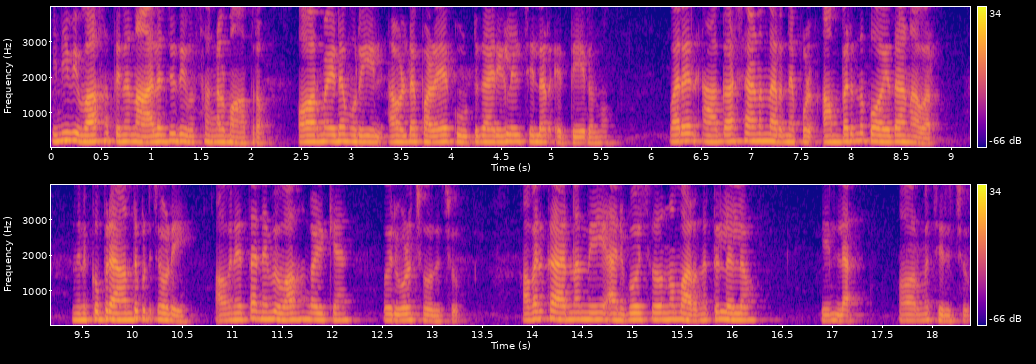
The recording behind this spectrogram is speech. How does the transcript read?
ഇനി വിവാഹത്തിന് നാലഞ്ച് ദിവസങ്ങൾ മാത്രം. ഓർമ്മയുടെ മുറിയിൽ അവളുടെ പഴയ കൂട്ടുകാരികളിൽ ചിലർ എത്തിയിരുന്നു. വരൻ ആകാശാണെന്നറിഞ്ഞപ്പോൾ അമ്പരന്ന് പോയതാണ് അവർ. നിനക്ക് ഭ്രാന്ത് പിടിച്ചോടി. അവനെ തന്നെ വിവാഹം കഴിക്കാൻ ഒരുവൾ ചോദിച്ചു. അവൻ കാരണം നീ അനുഭവിച്ചതൊന്നും മറന്നിട്ടില്ലല്ലോ? ഇല്ല ഓർമ്മ ചിരിച്ചു.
